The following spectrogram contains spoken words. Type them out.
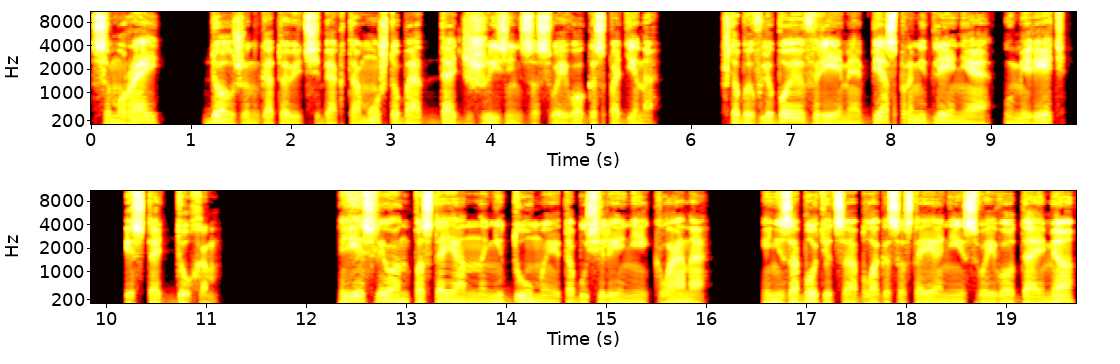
Самурай должен готовить себя к тому, чтобы отдать жизнь за своего господина, чтобы в любое время, без промедления, умереть и стать духом. Если он постоянно не думает об усилении клана и не заботится о благосостоянии своего даймё,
